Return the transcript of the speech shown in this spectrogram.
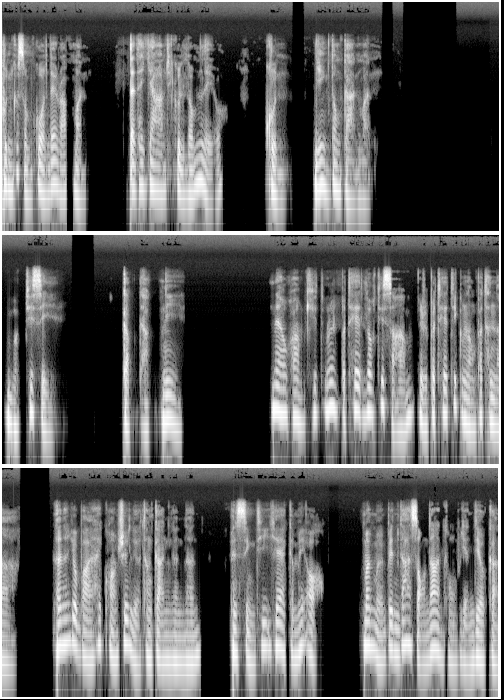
คุณก็สมควรได้รับมัน แต่ในยามที่คุณล้มเหลว คุณ ยิ่งต้องการมัน บทที่ 4 กับดักหนี้แนวความคิดเรื่องประเทศโลกที่ 3 หรือประเทศที่กำลังพัฒนา และนโยบายให้ความช่วยเหลือทางการเงินนั้น เป็นสิ่งที่แยกกันไม่ออก มันเหมือนเป็นด้านสองด้านของเหรียญเดียวกัน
